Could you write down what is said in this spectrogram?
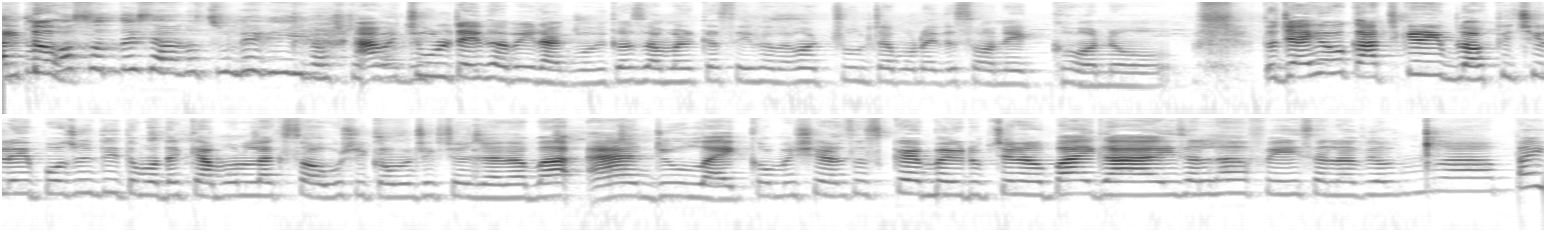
এই তো পছন্দ হয়েছে আমার চুলেরই নষ্ট আমি চুলটা এইভাবেই রাখব বিকজ আমার কাছে এইভাবে আমার চুলটা মনে হইতেছে অনেক ঘন। তো যাই হোক আজকের এই ব্লগটি ছিল এই পর্যন্তই। তোমাদের কেমন লাগছে অবশ্যই কমেন্ট সেকশন জানাবা। And do like comment share subscribe my YouTube channel bye guys আল্লাহ হাফেজ আই লাভ ইউ বাই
